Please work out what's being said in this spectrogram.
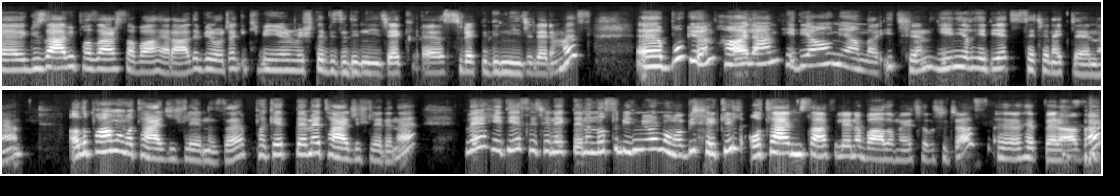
Ee, güzel bir pazar sabahı herhalde. 1 Ocak 2023'te bizi dinleyecek e, sürekli dinleyicilerimiz. E, bugün halen hediye almayanlar için yeni yıl hediye seçeneklerini, alıp almama tercihlerinizi, paketleme tercihlerini ve hediye seçeneklerini nasıl bilmiyorum ama bir şekil otel misafirlerine bağlamaya çalışacağız e, hep beraber.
